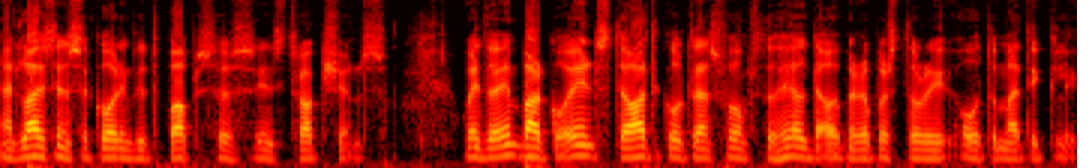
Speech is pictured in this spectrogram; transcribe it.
and licensed according to the publisher's instructions. When the embargo ends, the article transforms to Helda Open Repository automatically.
